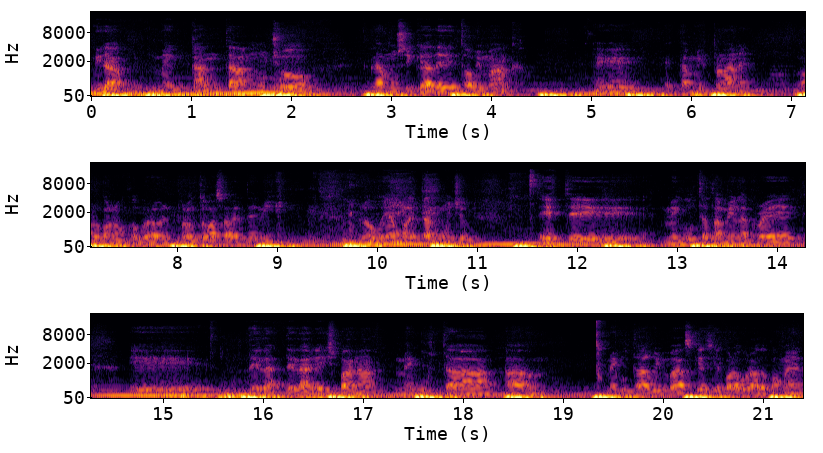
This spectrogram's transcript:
mira, me encanta mucho la música de Toby Mac. Eh, está en mis planes. No lo conozco, pero él pronto va a saber de mí. lo voy a molestar mucho. Este, me gusta también la Craig. eh, de la, del área hispana me gusta, um, me gusta Alvin Vázquez y he colaborado con él.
